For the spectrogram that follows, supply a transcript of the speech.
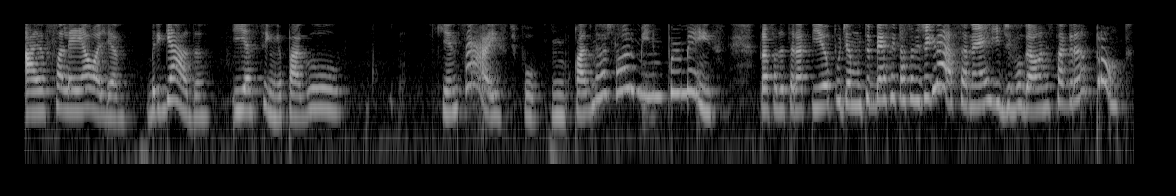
Aí eu falei: olha, obrigada. E assim, eu pago 500 reais, tipo, quase metade do salário mínimo por mês. Pra fazer terapia, eu podia muito bem aceitar fazer de graça, né? E divulgar no Instagram, pronto.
